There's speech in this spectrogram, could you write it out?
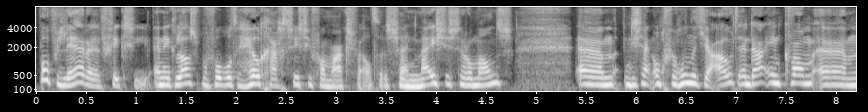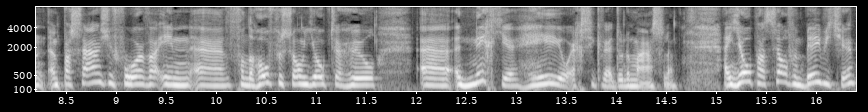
populaire fictie. En ik las bijvoorbeeld heel graag Sissy van Marksveld. Dat zijn meisjesromans. Um, die zijn ongeveer 100 jaar oud. En daarin kwam um, een passage voor waarin uh, van de hoofdpersoon Joop ter Heul uh, een nichtje heel erg ziek werd door de mazelen. En Joop had zelf een babytje.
